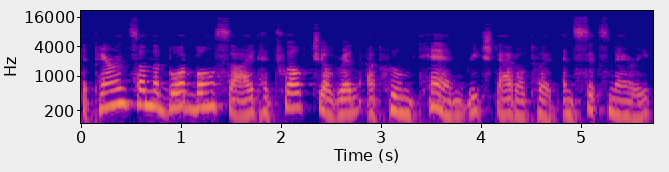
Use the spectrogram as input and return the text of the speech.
the parents on the Bourbon side had 12 children, of whom 10 reached adulthood and 6 married.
